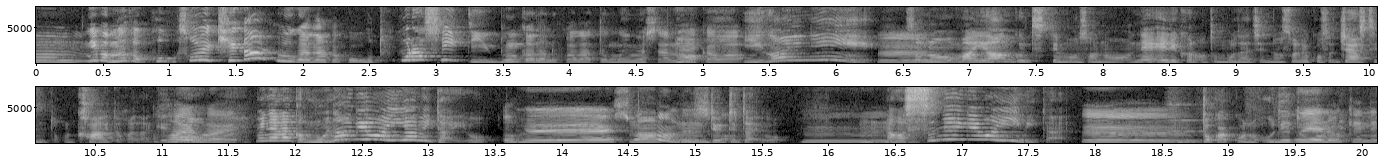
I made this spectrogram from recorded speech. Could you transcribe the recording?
ーん。やっぱなんかこうそういう毛がある方がなんかこう男らしいっていう文化なのかなと思いましたアメリカは。あ意外に、うん。そのまあヤングっつってもそのねエリカの友達のそれこそジャスティンとかカイとかだけど、はいはい。みんななんか胸毛は嫌みたいよ。あへえそうなんですか。って言ってたよ。うーうん。んなんかすね毛はいいみたい。うん。とかこの腕とか、ね、上の毛ね。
